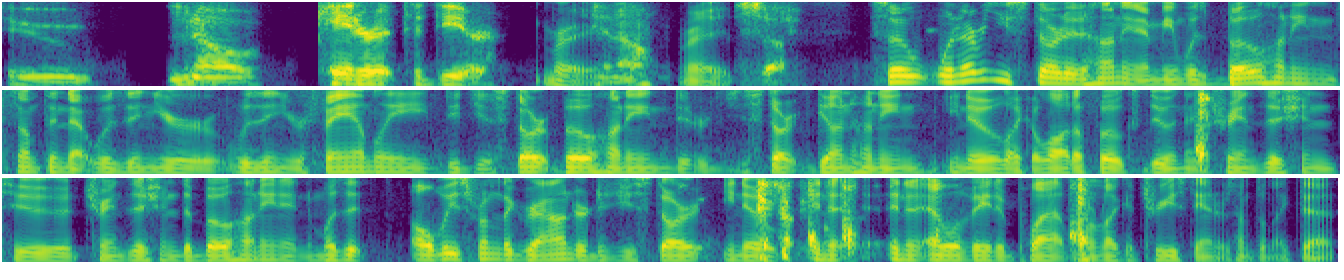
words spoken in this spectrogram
to you know cater it to deer. Right. You know, Right. so So whenever you started hunting, I mean, was bow hunting something that was in your was in your family? Did you start bow hunting? Did, or did you start gun hunting? You know, like a lot of folks do, and then transition to transition to bow hunting. And was it always from the ground, or did you start, you know, in, a, in an elevated platform like a tree stand or something like that?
